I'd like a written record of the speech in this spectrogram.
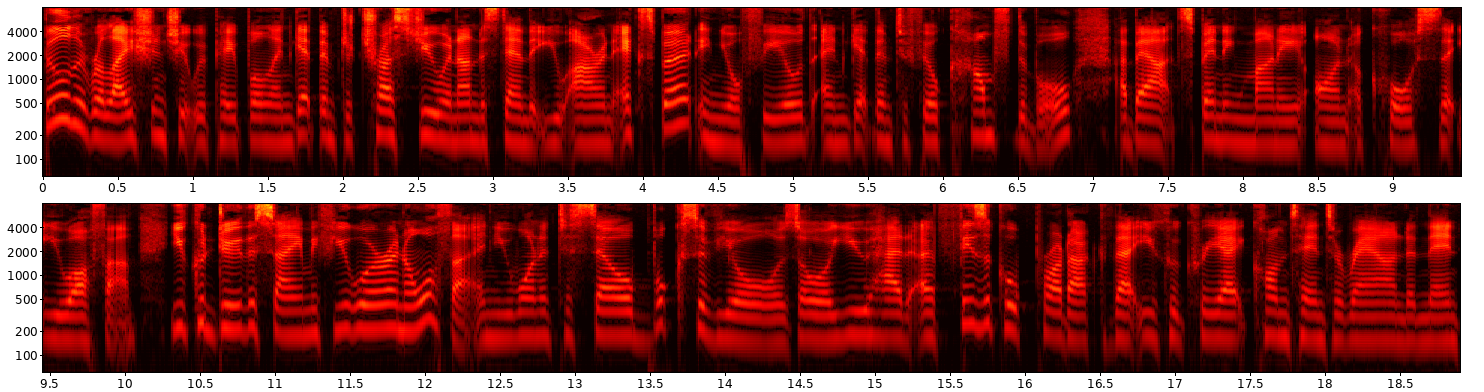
build a relationship with people and get them to trust you and understand that you are an expert in your field and get them to feel comfortable about spending money on a course that you offer. You could do the same if you were an author and you wanted to sell books of yours, or you had a physical product that you could create content around and then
